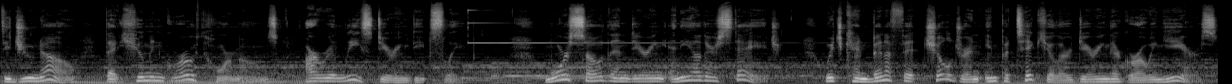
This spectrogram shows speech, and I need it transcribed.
Did you know that human growth hormones are released during deep sleep? More so than during any other stage, which can benefit children in particular during their growing years.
